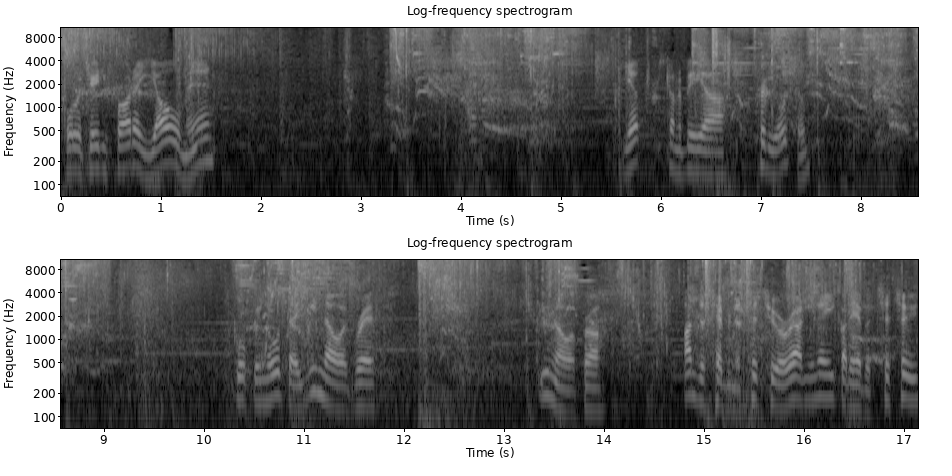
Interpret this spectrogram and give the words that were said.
Call of Duty Friday, yo, man. Yep, it's gonna be uh pretty awesome. Scorpion all day, you know it, Raph. You know it, bro. I'm just having a tattoo around. You know, you gotta have a tattoo.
